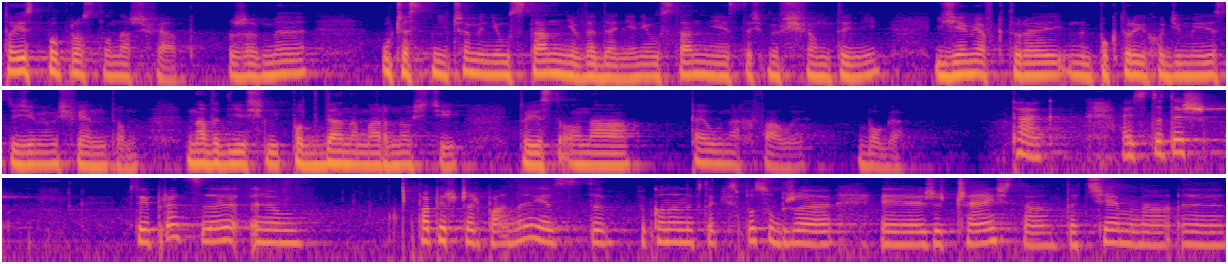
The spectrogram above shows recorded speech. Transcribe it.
to jest po prostu nasz świat, że my uczestniczymy nieustannie w Edenie, nieustannie jesteśmy w świątyni ziemia, w której, po której chodzimy, jest ziemią świętą. Nawet jeśli poddana marności, to jest ona pełna chwały Boga. Tak, a jest to też w tej pracy em, papier czerpany jest wykonany w taki sposób, że, e, że część, ta, ta ciemna, e,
